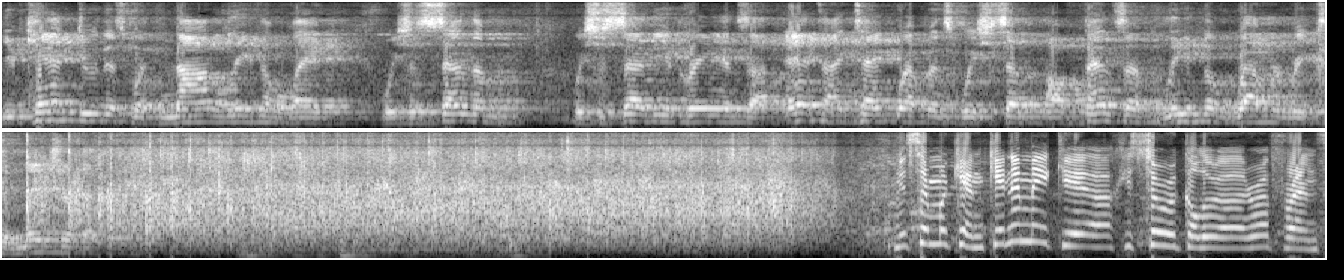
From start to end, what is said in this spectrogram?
You can't do this with non-lethal aid. We should send them, we should send the Ukrainians uh, anti-tank weapons. We should send offensive lethal weaponry to make sure that Mr. McCain, can I make a historical uh, reference?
